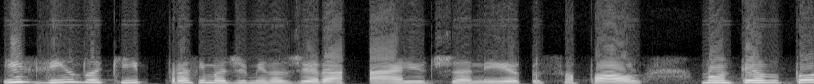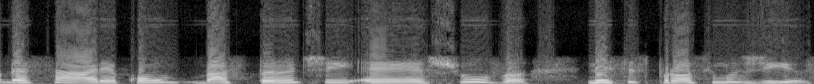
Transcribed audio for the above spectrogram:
e vindo aqui para cima de Minas Gerais, Rio de Janeiro, São Paulo, mantendo toda essa área com bastante é, chuva nesses próximos dias.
